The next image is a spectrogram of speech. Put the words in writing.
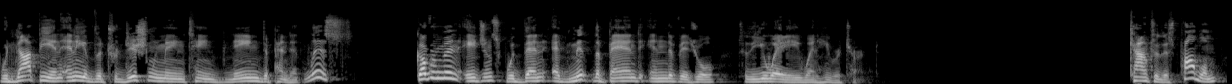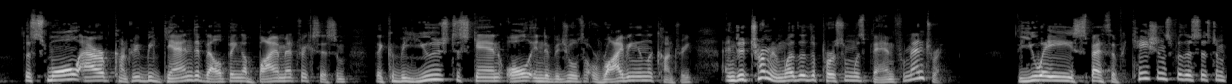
would not be in any of the traditionally maintained name-dependent lists, government agents would then admit the banned individual to the UAE when he returned. Counter this problem, the small Arab country began developing a biometric system that could be used to scan all individuals arriving in the country and determine whether the person was banned from entering. The UAE's specifications for the system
